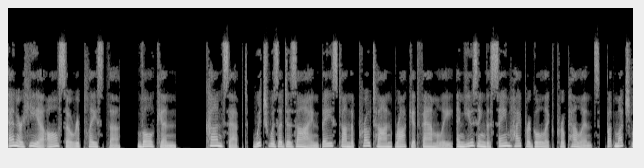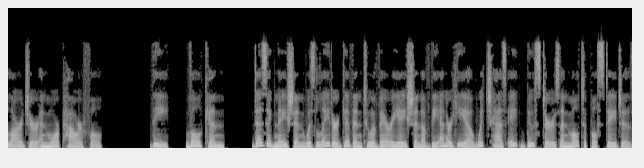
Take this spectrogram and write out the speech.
Energia also replaced the «Vulcan» concept, which was a design based on the Proton rocket family and using the same hypergolic propellants, but much larger and more powerful. The «Vulcan» designation was later given to a variation of the Energia which has eight boosters and multiple stages.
